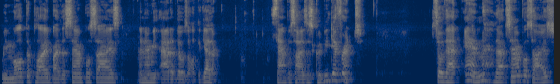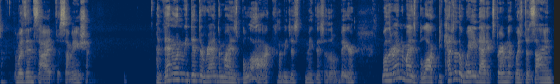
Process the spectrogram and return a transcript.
We multiplied by the sample size, and then we added those all together. Sample sizes could be different. So that n, that sample size, was inside the summation. And then when we did the randomized block, let me just make this a little bigger. Well, the randomized block, because of the way that experiment was designed,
